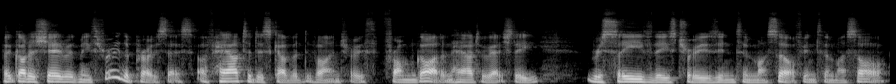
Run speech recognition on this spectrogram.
but God has shared with me through the process of how to discover divine truth from God and how to actually receive these truths into myself, into my soul.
